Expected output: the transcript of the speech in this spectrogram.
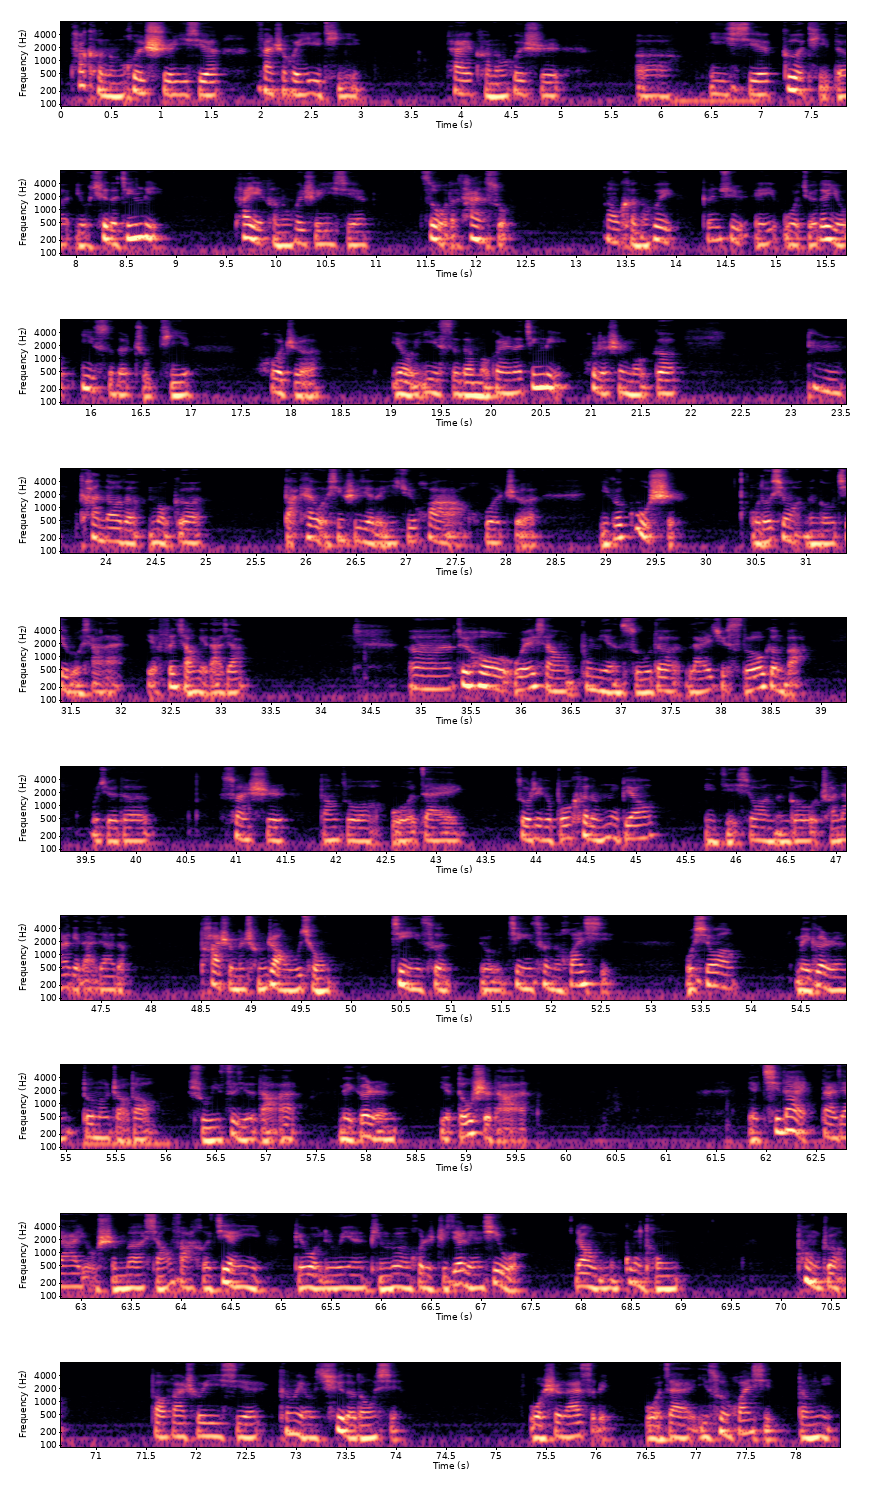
它可能会是一些泛社会议题，它也可能会是呃一些个体的有趣的经历。它也可能会是一些自我的探索，那我可能会根据哎，我觉得有意思的主题，或者有意思的某个人的经历，或者是某个嗯看到的某个打开我新世界的一句话或者一个故事，我都希望能够记录下来，也分享给大家。嗯，最后我也想不免俗的来一句 slogan 吧。我觉得算是当做我在做这个播客的目标，以及希望能够传达给大家的。怕什么？成长无穷，进一寸有进一寸的欢喜。我希望每个人都能找到属于自己的答案，每个人也都是答案。也期待大家有什么想法和建议，给我留言评论或者直接联系我，让我们共同碰撞，爆发出一些更有趣的东西。我是 Leslie，我在一寸欢喜等你。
